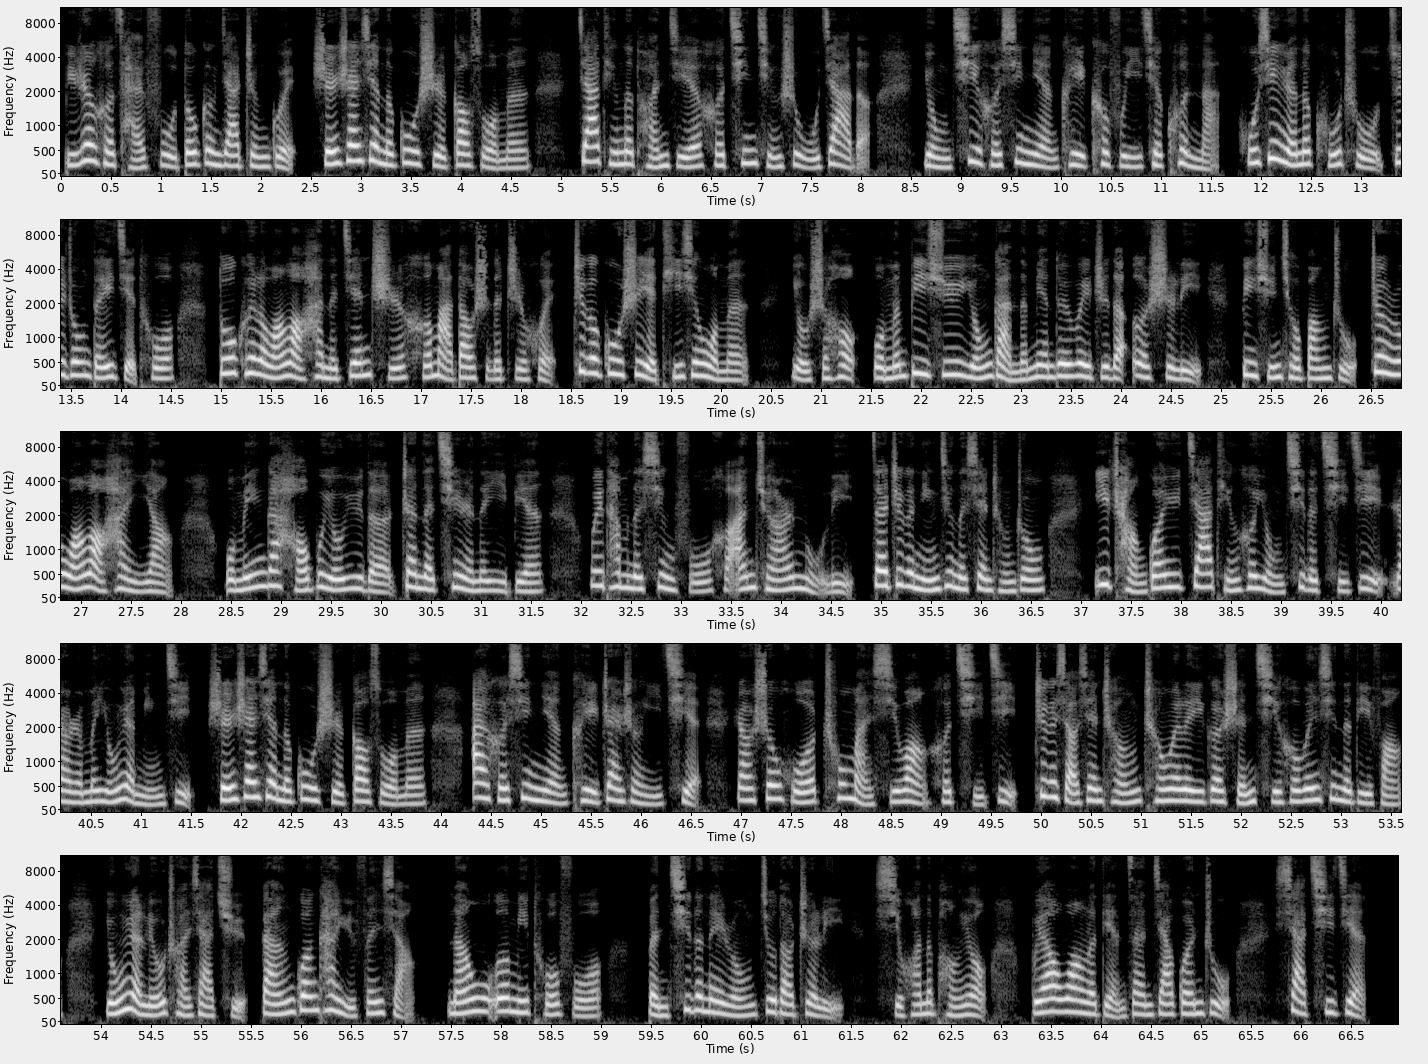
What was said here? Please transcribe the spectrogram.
比任何财富都更加珍贵。神山县的故事告诉我们，家庭的团结和亲情是无价的，勇气和信念可以克服一切困难。胡杏元的苦楚最终得以解脱，多亏了王老汉的坚持和马道士的智慧。这个故事也提醒我们，有时候我们必须勇敢地面对未知的恶势力。并寻求帮助，正如王老汉一样，我们应该毫不犹豫地站在亲人的一边，为他们的幸福和安全而努力。在这个宁静的县城中，一场关于家庭和勇气的奇迹让人们永远铭记。神山县的故事告诉我们。爱和信念可以战胜一切，让生活充满希望和奇迹。这个小县城成为了一个神奇和温馨的地方，永远流传下去。感恩观看与分享，南无阿弥陀佛。本期的内容就到这里，喜欢的朋友不要忘了点赞加关注，下期见。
